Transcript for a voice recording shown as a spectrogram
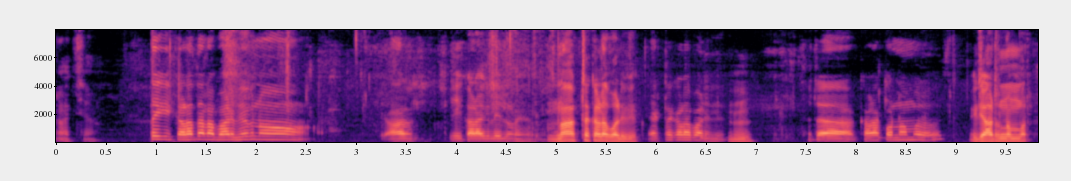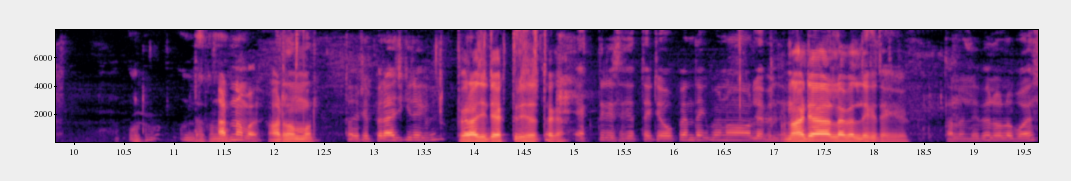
আচ্ছা। কি কাড়া তাড়া বাড়বে না আর এই কাড়াগুলি লড়াই হবে? না একটা কাড়া বাড়বে। একটা কাড়া বাড়বে? হুম। সেটা কাড়া কোন নম্বর হবে? এটা আট নম্বর। দেখুন আট নম্বর? আট নম্বর। তো এটা প্রাইজ কি রাখবেন প্রাইজ এটা একত্রিশ হাজার টাকা। একত্রিশ হাজার তো এটা ওপেন দেখবে না লেভেল না এটা লেভেল দেখে থাকবে তাহলে লেভেল হলো বয়স?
